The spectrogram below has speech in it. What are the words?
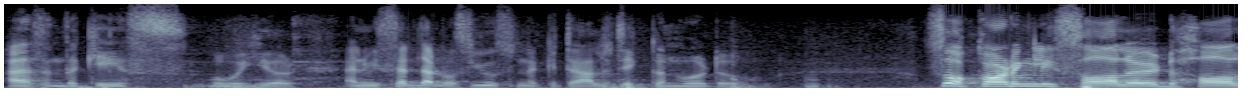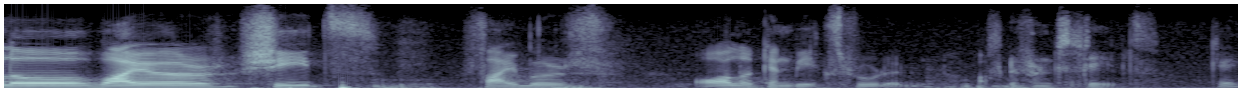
as in the case over here. And we said that was used in a catalytic converter. So accordingly, solid, hollow, wire, sheets, fibers, all can be extruded of different states. Okay.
